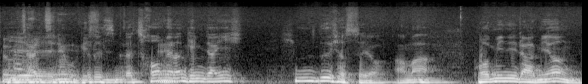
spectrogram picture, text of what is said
좀잘 예, 지내고 계십니다. 그렇습니다. 처음에는 네. 굉장히 히- 힘드셨어요. 아마 범인이라면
